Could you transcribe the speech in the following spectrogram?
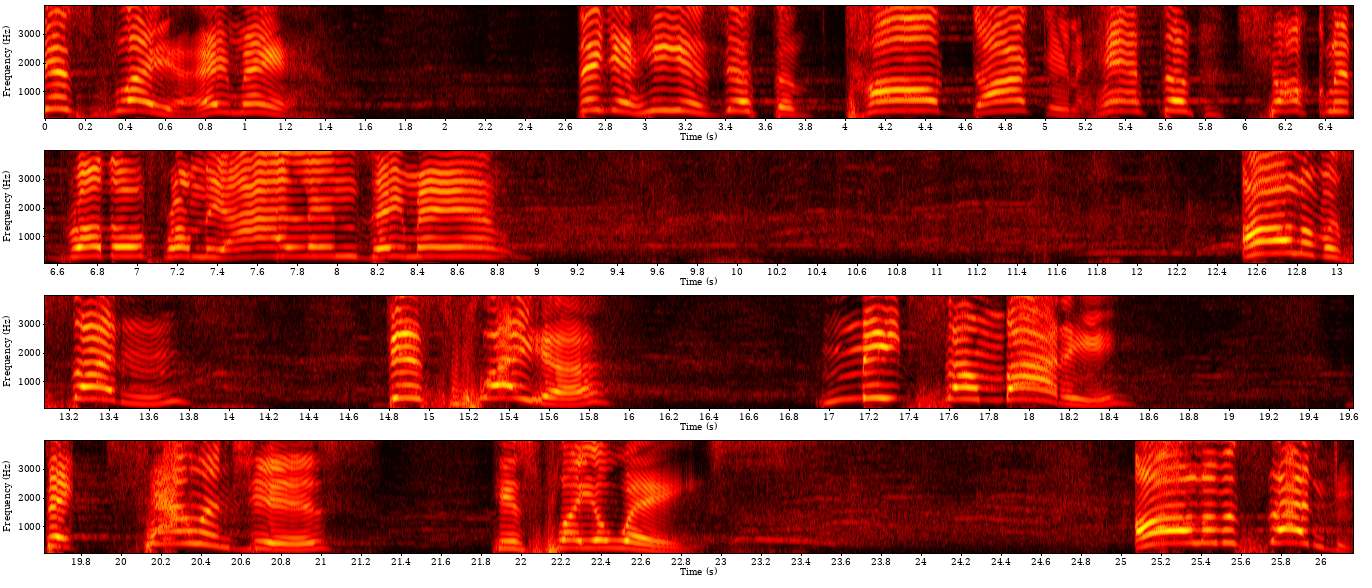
this player, amen, thinking he is just a tall, dark, and handsome chocolate brother from the islands, amen. All of a sudden, this player meets somebody that challenges his player ways. All of a sudden,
